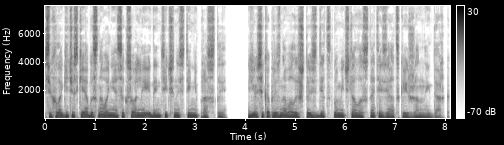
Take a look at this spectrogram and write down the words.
Психологические обоснования сексуальной идентичности непросты. Йосика признавалась, что с детства мечтала стать азиатской Жанной Дарк.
